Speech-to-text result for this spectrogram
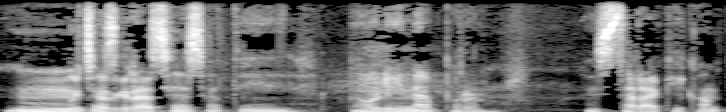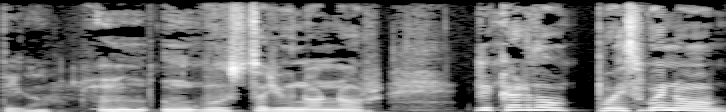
Muchas gracias a ti, Paulina, por estar aquí contigo. Un, gusto y un honor. Ricardo, pues bueno,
